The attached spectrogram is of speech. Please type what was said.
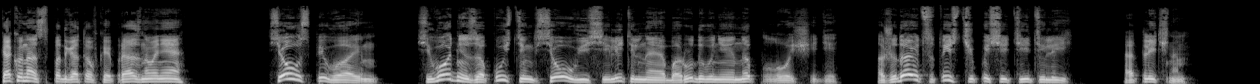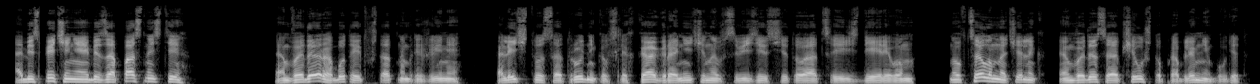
Как у нас с подготовкой празднования? Все успеваем. Сегодня запустим все увеселительное оборудование на площади. Ожидаются тысячи посетителей. Отлично. Обеспечение безопасности. МВД работает в штатном режиме. Количество сотрудников слегка ограничено в связи с ситуацией с деревом, но в целом начальник МВД сообщил, что проблем не будет.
